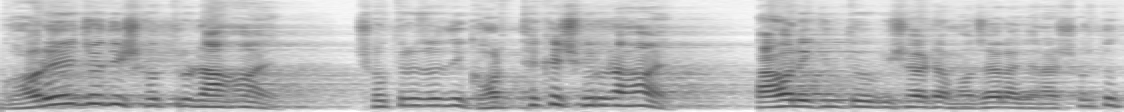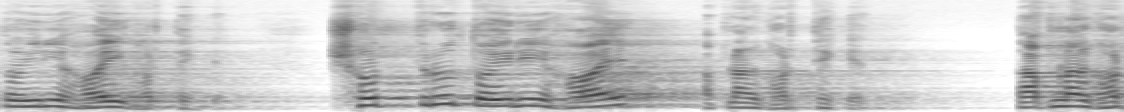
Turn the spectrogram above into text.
ঘরে যদি শত্রু না হয়, শত্রু যদি ঘর থেকে শুরু না হয়, তাহলে কিন্তু বিষয়টা মজা লাগে না। শত্রু তৈরি হয় ঘর থেকে। শত্রু তৈরি হয় আপনার ঘর থেকে। তো আপনার ঘর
